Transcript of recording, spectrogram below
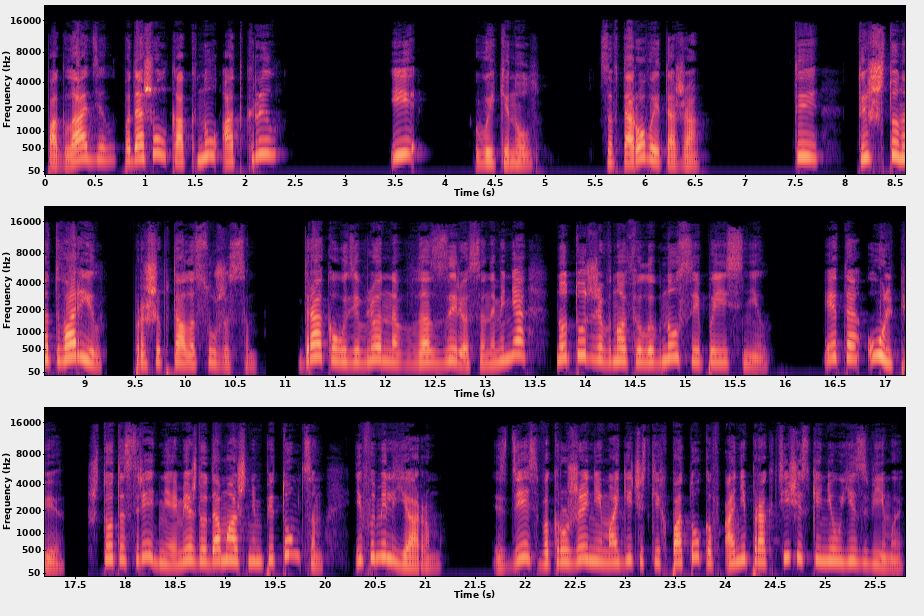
погладил, подошел к окну, открыл и выкинул со второго этажа. «Ты... ты что натворил?» – прошептала с ужасом. Драко удивленно воззырился на меня, но тут же вновь улыбнулся и пояснил. «Это ульпи, что-то среднее между домашним питомцем и фамильяром. Здесь, в окружении магических потоков, они практически неуязвимы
